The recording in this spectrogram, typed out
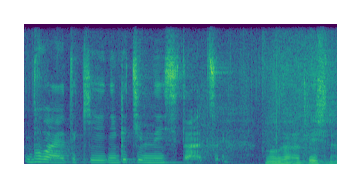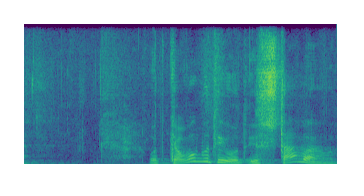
Бывают такие негативные ситуации. Ну да, отлично. Вот кого бы ты вот из штаба,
